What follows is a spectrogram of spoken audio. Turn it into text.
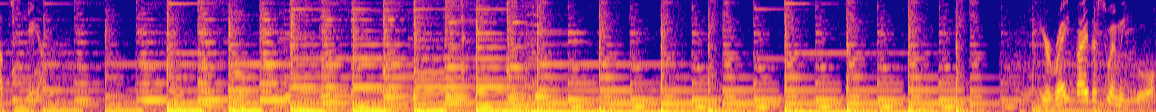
upscale. You're right by the swimming pool,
